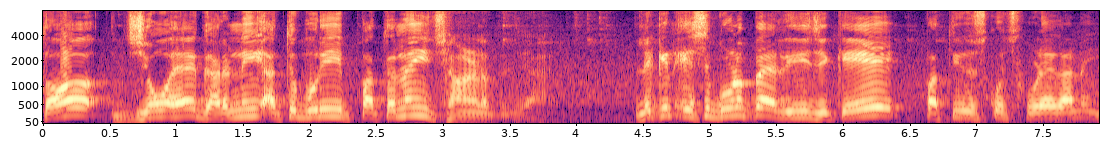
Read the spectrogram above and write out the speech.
तो जो है घरनी अतबुरी पतनई छाणत जाए। लेकिन इस गुण पर रीझ के पति उसको छोड़ेगा नहीं।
